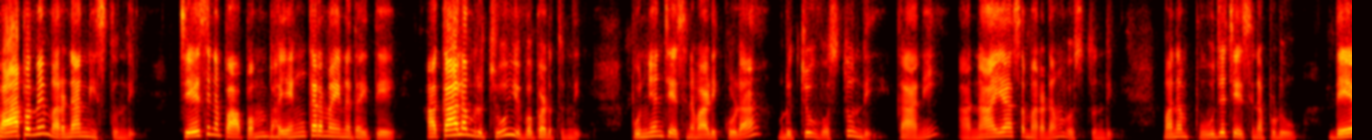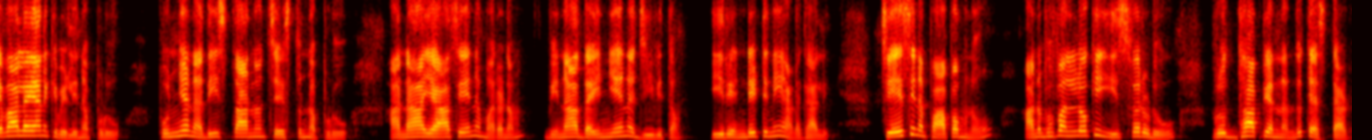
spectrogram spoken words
పాపమే మరణాన్ని ఇస్తుంది చేసిన పాపం భయంకరమైనదైతే అకాల మృత్యు ఇవ్వబడుతుంది. పుణ్యం చేసిన వాడికి కూడా మృత్యు వస్తుంది. కానీ అనాయాస మరణం వస్తుంది. మనం పూజ చేసినప్పుడు దేవాలయానికి వెళ్ళినప్పుడు పుణ్య నదీ స్నానం చేస్తున్నప్పుడు అనాయాసేన మరణం వినా దైన్యేన జీవితం ఈ రెండిటినీ అడగాలి. చేసిన పాపమును అనుభవంలోకి ఈశ్వరుడు వృద్ధాప్యన్నందు తెస్తాడు.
